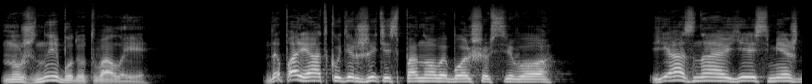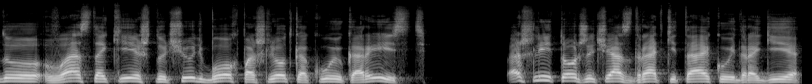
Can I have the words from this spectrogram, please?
нужны будут валы. Да порядку держитесь, пановы, больше всего. Я знаю, есть между вас такие, что чуть Бог пошлет какую корысть. Пошли тот же час драть китайку и дорогие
